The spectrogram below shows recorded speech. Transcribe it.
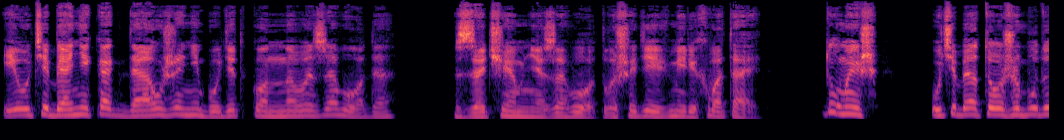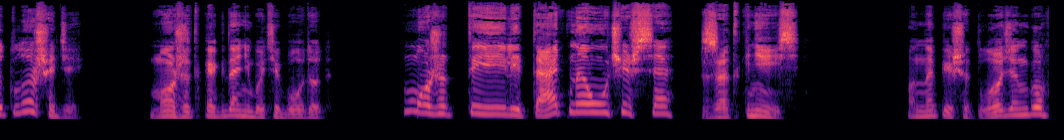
«И у тебя никогда уже не будет конного завода». «Зачем мне завод? Лошадей в мире хватает. Думаешь, у тебя тоже будут лошади? Может, когда-нибудь и будут. Может, ты и летать научишься? Заткнись. Он напишет Лодингу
